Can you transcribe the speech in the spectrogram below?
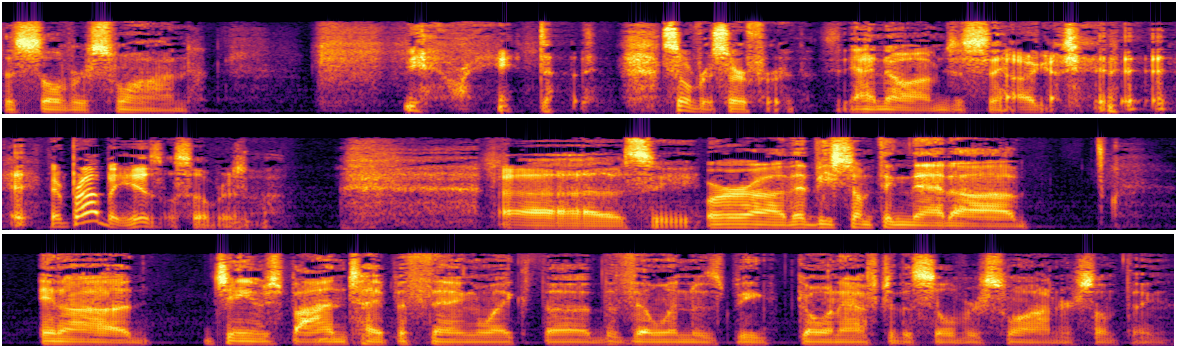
The Silver Swan. Yeah, right. Silver Surfer. I know. I'm just saying. Oh, I got you. there probably is a silver swan. Uh, let's see. Or uh, that'd be something that uh, in a James Bond type of thing, like the the villain was be going after the Silver Swan or something.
